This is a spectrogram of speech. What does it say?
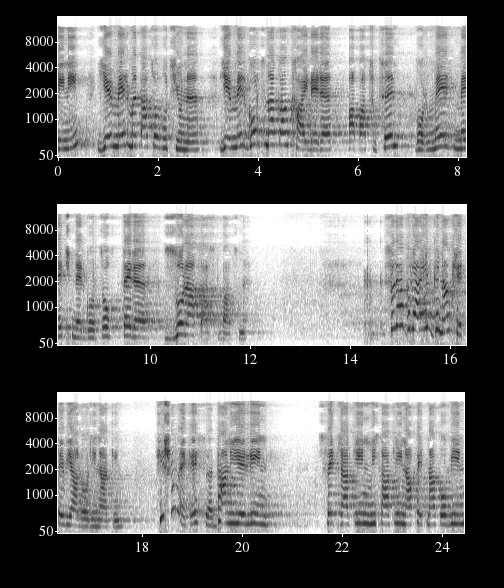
լինի եւ մեր մտածողությունը եւ մեր գործնական քայլերը ապացուցեն, որ մեր մեջ ներգործող Տերը զորած Աստվածն է։ Սրա վրա էլ գնանք հետևյալ օրինակին։ Հիշում եք այս Դանիելին, Սետրակին, Միսակին, Ափետնակովին,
